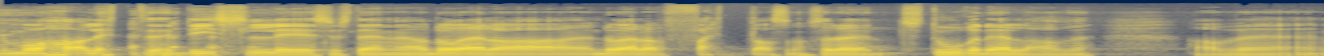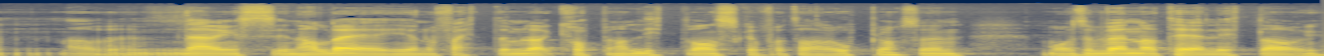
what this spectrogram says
du må ha litt diesel i systemet, og da er det, da er det fett, altså. Så det er store deler av, av, eh, av næringsinnholdet gjennom fett. Men der, kroppen har litt vanskelig for å ta det opp, da. Så en må liksom vende til litt da òg.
